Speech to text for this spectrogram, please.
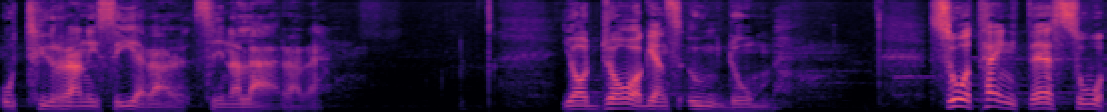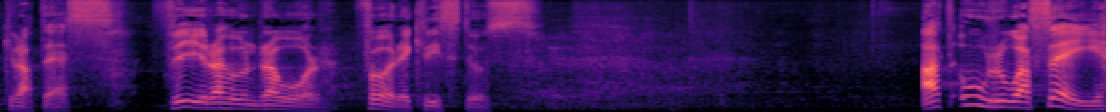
och tyranniserar sina lärare. Ja, dagens ungdom. Så tänkte Sokrates 400 år före Kristus. Att oroa sig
